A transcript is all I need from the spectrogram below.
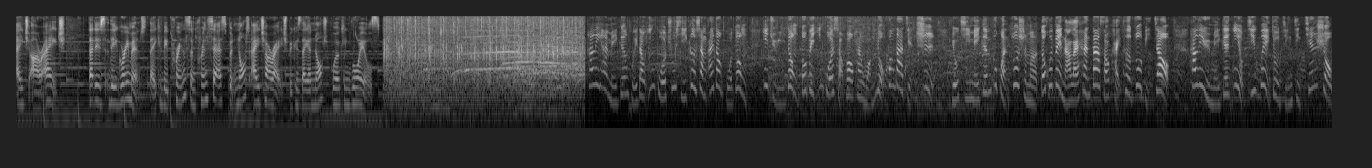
HRH. That is the agreement. They can be Prince and Princess, but not HRH because they are not working royals. 梅根回到英国出席各项哀悼活动，一举一动都被英国小报和网友放大检视。 尤其梅根不管做什么，都会被拿来和大嫂凯特做比较。哈利与梅根一有机会就紧紧牵手，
